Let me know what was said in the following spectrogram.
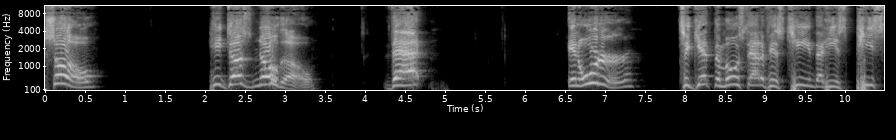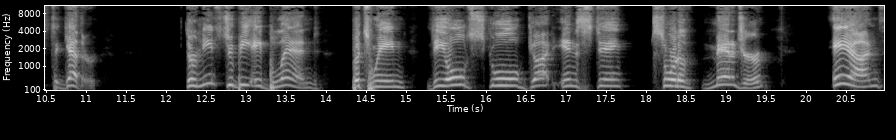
So he does know, though, that in order to get the most out of his team that he's pieced together, there needs to be a blend between the old school gut instinct sort of manager and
